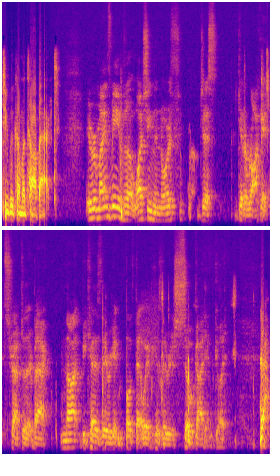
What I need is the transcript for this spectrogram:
to become a top act. It reminds me of uh, watching the North just get a rocket strapped to their back. Not because they were getting booked that way, because they were just so goddamn good. Yeah,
